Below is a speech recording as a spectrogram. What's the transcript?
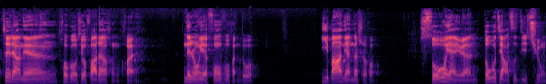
这两年脱口秀发展很快，内容也丰富很多。一八年的时候，所有演员都讲自己穷。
